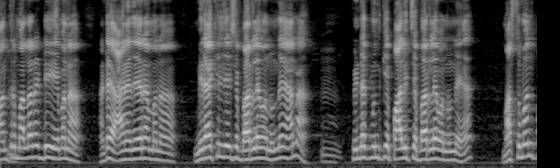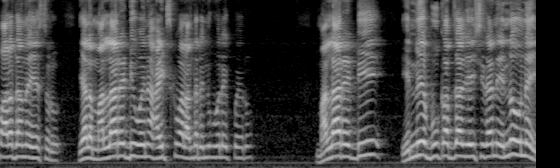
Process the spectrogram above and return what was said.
మంత్రి మల్లారెడ్డి ఏమన్నా అంటే ఆయన దగ్గర మన మిరాకిల్ చేసే బర్రెలు ఏమైనా ఉన్నాయా అన్న? పిండకు ముందుకే పాలు ఇచ్చే బర్రెలు ఏమైనా ఉన్నాయా? మస్తు మంది పాలదందా చేస్తారు ఇలా మల్లారెడ్డి పోయిన హైట్స్కి వాళ్ళందరూ ఎందుకు పోలేకపోయారు? మల్లారెడ్డి ఎన్నో భూ కబ్జాలు చేసిరని ఎన్నో ఉన్నాయి.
